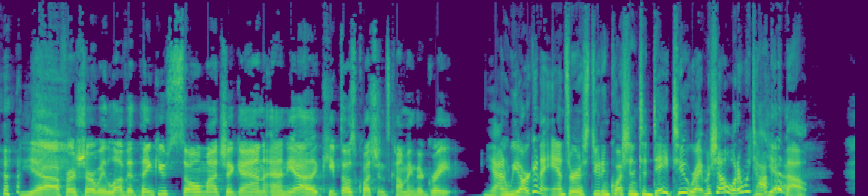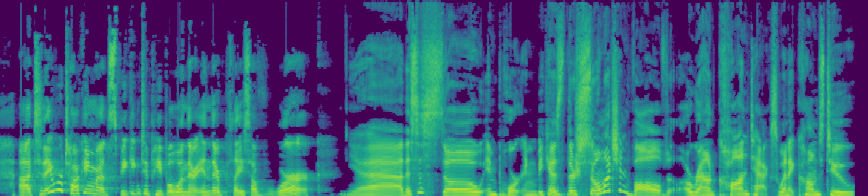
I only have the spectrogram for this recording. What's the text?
yeah, for sure. We love it. Thank you so much again. And yeah, keep those questions coming. They're great. yeah. And we are going to answer a student question today, too, right, Michelle? What are we talking Yeah. about? Uh, today we're talking about speaking to people when they're in their place of work. Yeah, this is so important because there's so much involved around context when it comes to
